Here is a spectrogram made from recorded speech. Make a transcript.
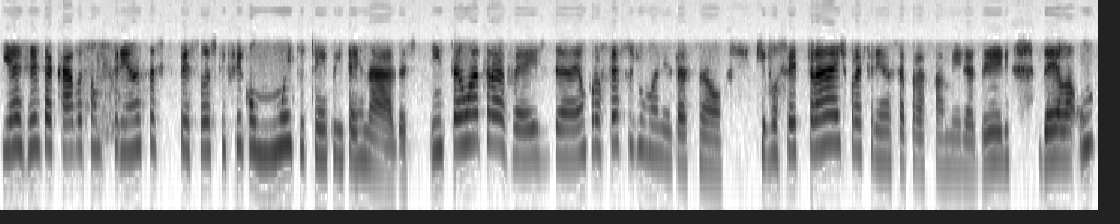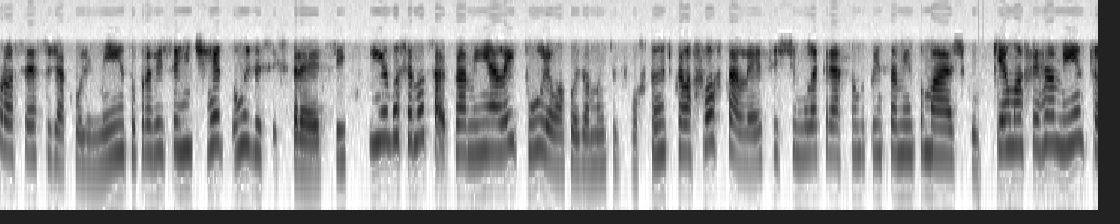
E às vezes acaba são crianças, pessoas que ficam muito tempo internadas. Então, através da é um processo de humanização que você traz para a criança, para a família dele, dela um processo de acolhimento para ver se a gente reduz esse estresse. E você não sabe, para mim a leitura é uma coisa muito importante porque ela fortalece e estimula a criação do pensamento mágico, que é uma ferramenta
